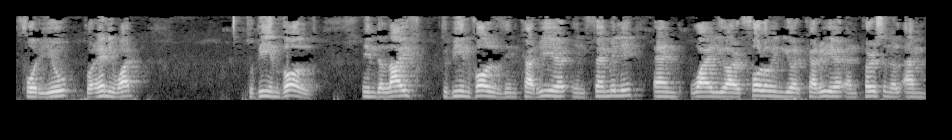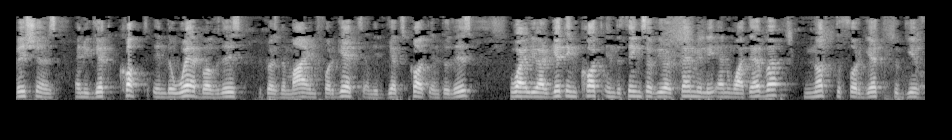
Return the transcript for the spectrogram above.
for you, for anyone, to be involved in the life, to be involved in career, in family, and while you are following your career and personal ambitions and you get caught in the web of this because the mind forgets and it gets caught into this, while you are getting caught in the things of your family and whatever, not to forget to give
